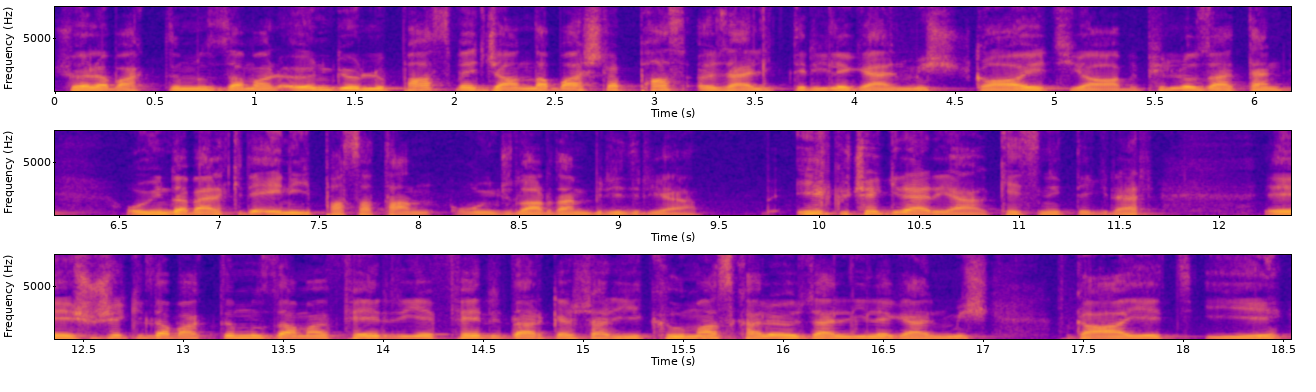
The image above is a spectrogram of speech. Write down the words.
Şöyle baktığımız zaman öngörülü pas ve canla başla pas özellikleriyle gelmiş. Gayet iyi abi. Pirlo zaten oyunda belki de en iyi pas atan oyunculardan biridir ya. İlk üçe girer ya. Kesinlikle girer. Ee, şu şekilde baktığımız zaman Ferri'ye Ferri de arkadaşlar yıkılmaz kale özelliğiyle gelmiş. Gayet iyi.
